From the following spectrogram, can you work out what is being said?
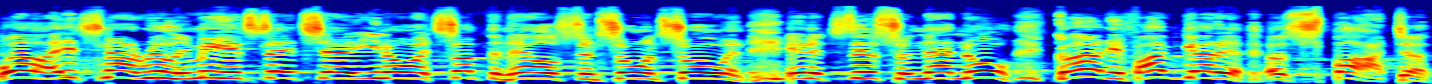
Well, it's not really me. It's, it's uh, you know, it's something else and so and so and, and it's this and that. No, God, if I've got a, a spot, uh,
